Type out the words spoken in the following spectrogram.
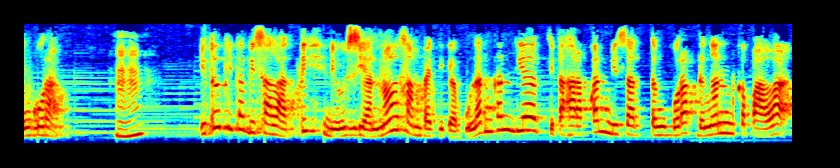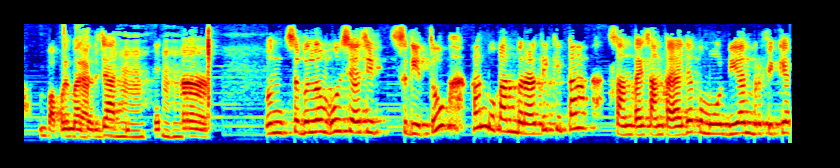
tengkurap. Mhm. Itu kita bisa latih di usia 0 sampai 3 bulan kan dia kita harapkan bisa tengkurap dengan kepala 45 Tegak. derajat. Mhm, mhm. Nah, sebelum usia si- segitu kan bukan berarti kita santai-santai aja kemudian berpikir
